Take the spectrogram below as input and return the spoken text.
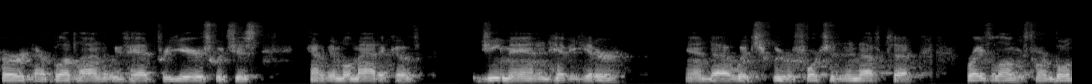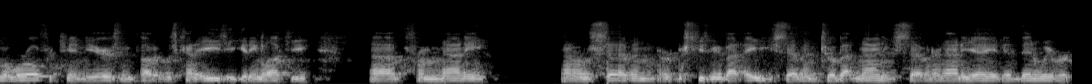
herd and our bloodline that we've had for years, which is kind of emblematic of G-Man and heavy hitter, and uh, which we were fortunate enough to raise the longest horn bull in the world for 10 years and thought it was kind of easy getting lucky uh, from 90, I don't know, seven or excuse me, about 87 to about 97 or 98. And then we were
